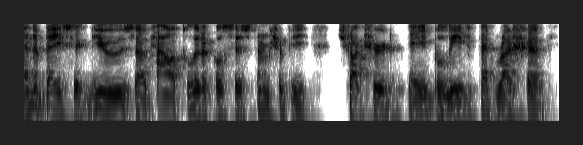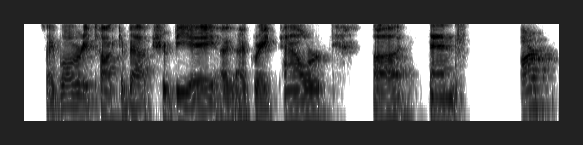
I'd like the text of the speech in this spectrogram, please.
in the basic views of how a political system should be structured, a belief that Russia as I've already talked about, should be a, a, great power. Uh, and our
